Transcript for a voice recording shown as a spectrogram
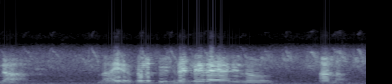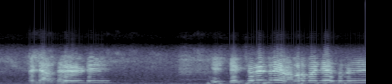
నా నా ఎరుకలో చూసినట్లేదయా నిన్ను అన్నా అంటే అర్థం ఏమిటి? ఈ చక్షురేంద్రియం ఎలా పనిచేస్తున్నాయి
